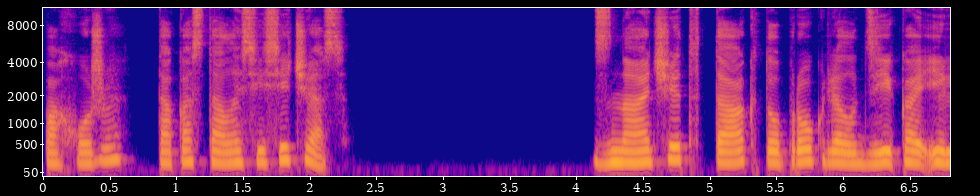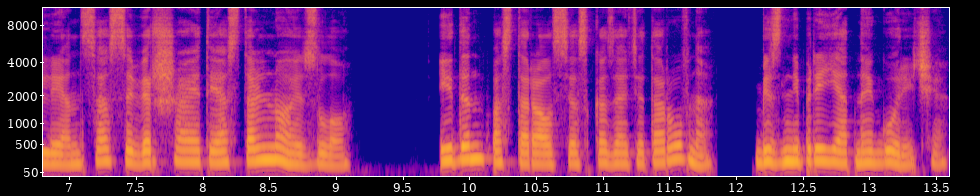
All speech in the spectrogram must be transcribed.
Похоже, так осталось и сейчас. Значит, та, кто проклял Дика и Ленца, совершает и остальное зло. Иден постарался сказать это ровно, без неприятной горечи,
